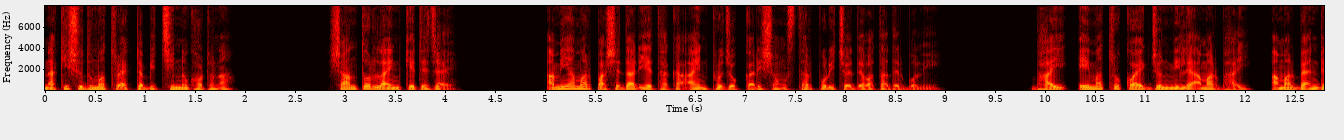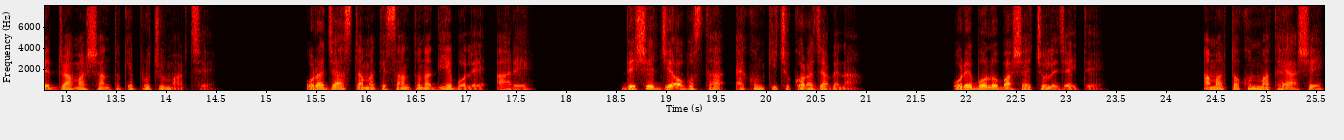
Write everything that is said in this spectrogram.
নাকি শুধুমাত্র একটা বিচ্ছিন্ন ঘটনা? শান্তর লাইন কেটে যায়। আমি আমার পাশে দাঁড়িয়ে থাকা আইন প্রযোগকারী সংস্থার পরিচয় দেওয়া তাদের বলি। ভাই, এইমাত্র কয়েকজন মিলে আমার ভাই, আমার ব্যান্ডের ড্রামার শান্তকে প্রচুর মারছে। ওরা জাস্ট আমাকে সান্ত্বনা দিয়ে বলে, আরে, দেশের যে অবস্থা, এখন কিছু করা যাবে না। ওরে বলো বাসায় চলে যাইতে। আমার তখন মাথায় আসে,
